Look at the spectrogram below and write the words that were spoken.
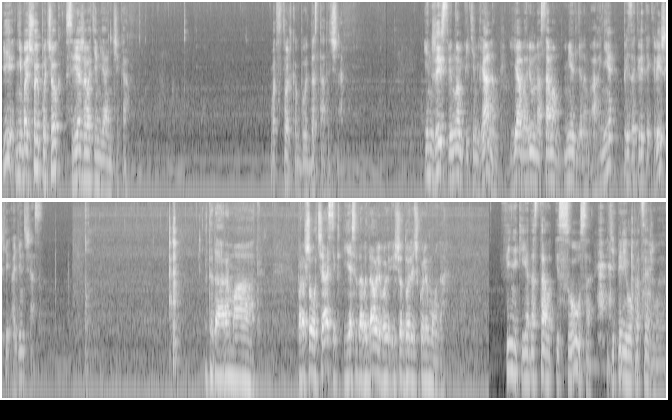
И небольшой пучок свежего тимьянчика. Вот столько будет достаточно. Инжир с вином и тимьяном я варю на самом медленном огне при закрытой крышке 1 час. Вот это аромат! Прошел часик, и я сюда выдавливаю еще долечку лимона. Финики я достал из соуса, и теперь его процеживаю.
